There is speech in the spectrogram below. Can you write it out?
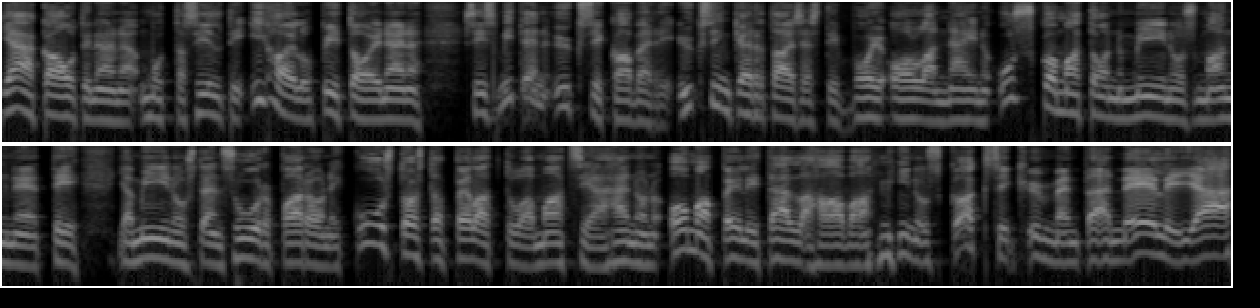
jääkautinen, mutta silti ihailupitoinen. Siis miten yksi kaveri yksinkertaisesti voi olla näin uskomaton miinusmagneetti ja miinusten suurparoni. 16 pelattua matsia, hän on oma peli tällä haavaa miinus 24.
